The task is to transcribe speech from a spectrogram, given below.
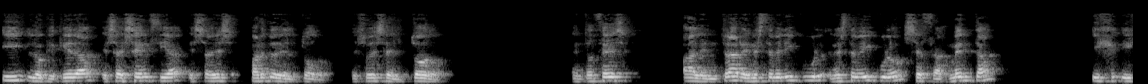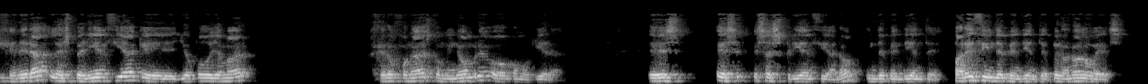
y lo que queda, esa esencia, esa es parte del todo. Eso es el todo. Entonces, al entrar en este vehículo, en este vehículo se fragmenta y, genera la experiencia que yo puedo llamar Jerofonás con mi nombre o como quiera. Es, es esa experiencia, ¿no? Independiente. Parece independiente, pero no lo es.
